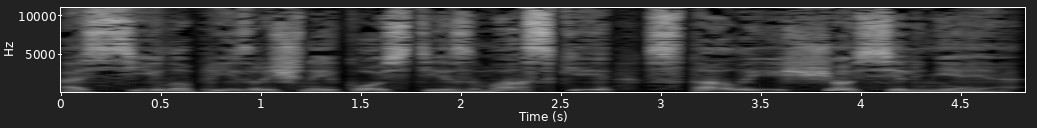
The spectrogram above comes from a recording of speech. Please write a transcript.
а сила призрачной кости из маски стала еще сильнее.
